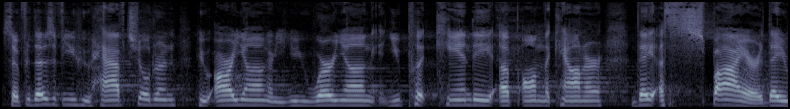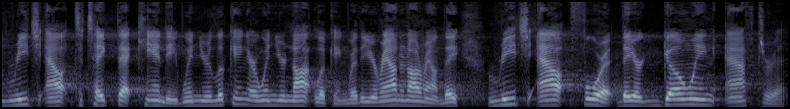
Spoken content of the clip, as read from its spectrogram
So for those of you who have children who are young or you were young, you put candy up on the counter, they aspire. They reach out to take that candy when you're looking or when you're not looking, whether you're around or not around. They reach out for it, they are going after it.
